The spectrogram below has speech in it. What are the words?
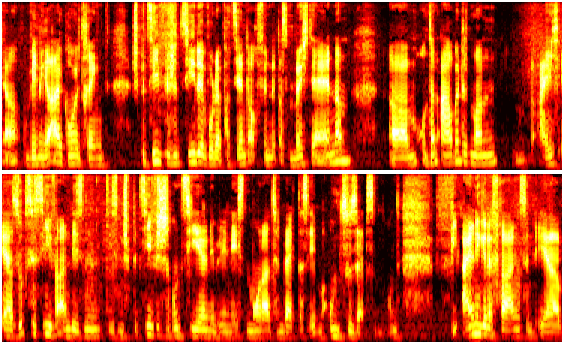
ja, weniger Alkohol trinkt, spezifische Ziele, wo der Patient auch findet, das möchte er ändern. Ähm, und dann arbeitet man eigentlich eher sukzessive an diesen, diesen spezifischeren Zielen über die nächsten Monate hinweg, das eben umzusetzen. Und einige der Fragen sind eher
